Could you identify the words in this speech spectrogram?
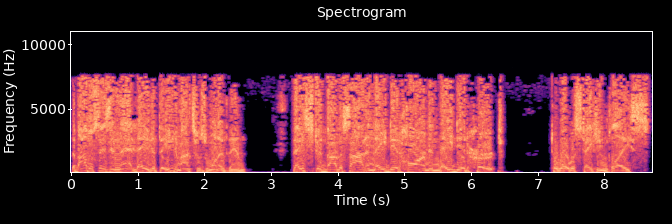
The Bible says in that day that the Edomites was one of them. They stood by the side and they did harm and they did hurt to what was taking place.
